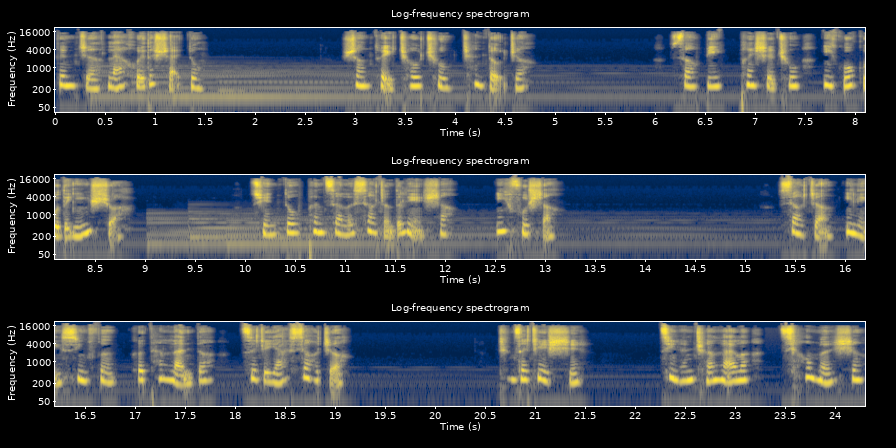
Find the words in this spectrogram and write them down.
跟着来回的甩动。双腿抽搐颤抖着，骚逼喷射出一股股的银水，全都喷在了校长的脸上、衣服上。校长一脸兴奋和贪婪的呲着牙笑着。正在这时，竟然传来了敲门声。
